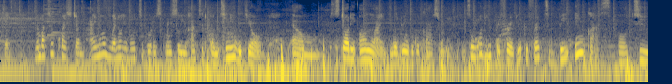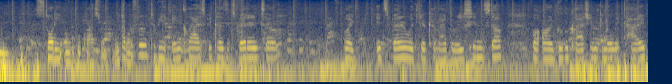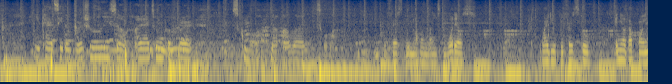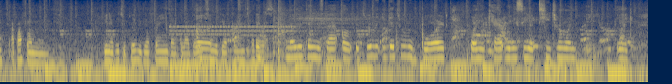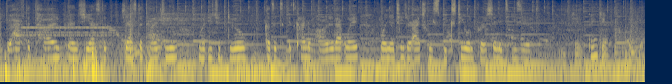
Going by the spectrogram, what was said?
Okay. Number two question. I know you were not able to go to school, so you had to continue with your um, study online. You were doing Google Classroom. So, what do you prefer? Do you prefer to be in class or to study on Google Classroom? Which I one? prefer to be in class because it's better to like it's better with your collaboration stuff. But on Google Classroom, you can only type. You can't see them virtually, so I actually prefer school, not online school. You prefer school, not online school. What else? Why do you prefer school? Any other point apart from being able to play with your friends and collaborating Uh, with your friends? What else? another thing is that um, it's really it gets really bored when you can't really see your teacher when like you have to type and she has to she has to type to you what you should do because it's it's kind of harder that way when your teacher actually speaks to you in person it's easier Okay, thank you. Thank you.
